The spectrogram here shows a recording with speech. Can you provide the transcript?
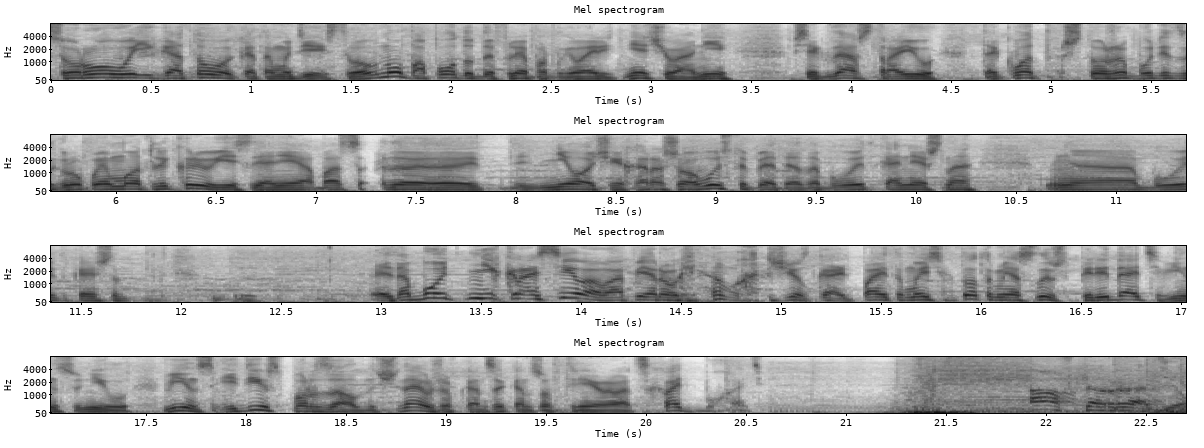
суровы и готовы к этому действию. Ну, по поводу Def Leppard говорить нечего, они всегда в строю. Так вот, что же будет с группой Motley Crue, если они обос... э, не очень хорошо выступят? Это будет, конечно, э, будет, конечно, Это будет некрасиво, во-первых, я вам хочу сказать. Поэтому, если кто-то меня слышит, передайте Винсу Нилу. Винс, иди в спортзал, начинай уже в конце концов тренироваться. Хватит бухать. Авторадио.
